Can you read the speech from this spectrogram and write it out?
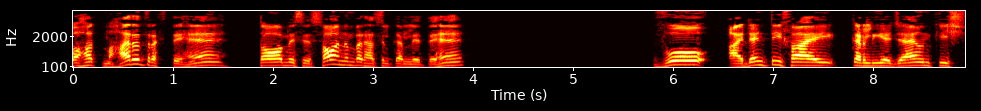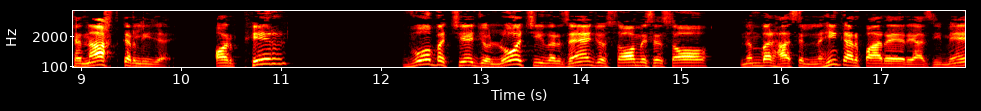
بہت مہارت رکھتے ہیں سو میں سے سو نمبر حاصل کر لیتے ہیں وہ آئیڈینٹیفائی کر لیے جائیں ان کی شناخت کر لی جائے اور پھر وہ بچے جو لو اچیورز ہیں جو سو میں سے سو نمبر حاصل نہیں کر پا رہے ریاضی میں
